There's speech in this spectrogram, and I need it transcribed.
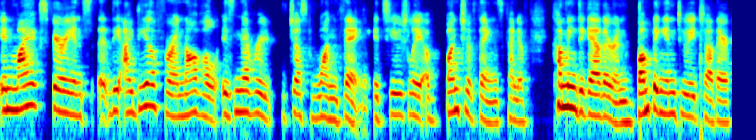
in my experience, uh, the idea for a novel is never just one thing. It's usually a bunch of things kind of coming together and bumping into each other.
